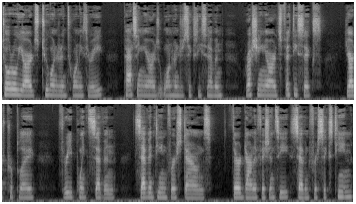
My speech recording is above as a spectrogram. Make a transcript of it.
total yards 223, passing yards 167, rushing yards 56, yards per play 3.7, 17 first downs, third down efficiency 7 for 16,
